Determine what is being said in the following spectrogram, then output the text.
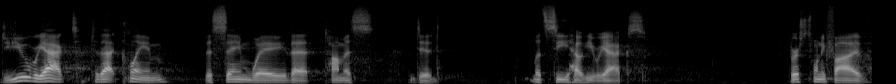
Do you react to that claim the same way that Thomas did? Let's see how he reacts. Verse 25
